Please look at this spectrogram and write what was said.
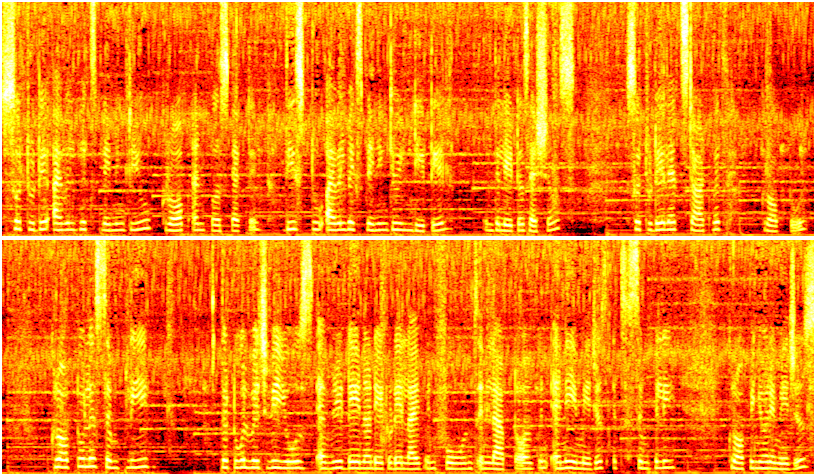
so today I will be explaining to you crop and perspective. These two I will be explaining to you in detail in the later sessions. So today let's start with crop tool. Crop tool is simply the tool which we use every day in our day-to-day -day life in phones in laptops in any images it's simply cropping your images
